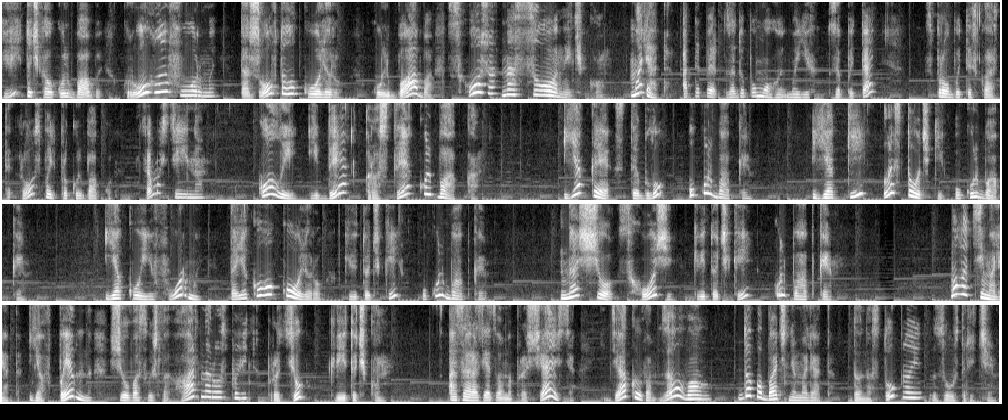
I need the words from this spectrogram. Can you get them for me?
Квіточка у кульбаби круглої форми та жовтого кольору. Кульбаба схожа на сонечко. Малята, а тепер за допомогою моїх запитань спробуйте скласти розповідь про кульбабку самостійно. Коли і де росте кульбабка? Яке стебло у кульбабки? Які листочки у кульбабки? Якої форми та якого кольору квіточки у кульбабки? На що схожі квіточки кульбабки? Молодці малята! Я впевнена, що у вас вийшла гарна розповідь про цю квіточку. А зараз я з вами прощаюся і дякую вам за увагу. До побачення, малята! До наступної зустрічі!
